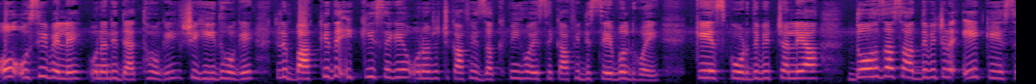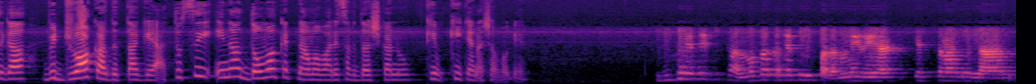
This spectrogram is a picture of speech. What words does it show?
ਉਹ ਉਸੇ ਵੇਲੇ ਉਹਨਾਂ ਦੀ ਡੈਥ ਹੋ ਗਈ, ਸ਼ਹੀਦ ਹੋ ਗਏ, ਜਿਹੜੇ ਬਾਕੀ ਦੇ 21 ਸੀਗੇ, ਉਹਨਾਂ ਵਿੱਚ ਕਾਫੀ ਜ਼ਖਮੀ ਹੋਏ ਸੀ, ਕਾਫੀ ਡਿਸੇਬਲਡ ਹੋਏ ਕੇਸ ਕੋਰਟ ਦੇ ਵਿੱਚ ਚੱਲਿਆ 2007 ਦੇ ਵਿੱਚ ਜਿਹੜਾ ਇਹ ਕੇਸ ਸੀਗਾ ਵਿਡਰਾ ਕਰ ਦਿੱਤਾ ਗਿਆ। ਤੁਸੀਂ ਇਹਨਾਂ ਦੋਵਾਂ ਘਟਨਾਵਾਂ ਬਾਰੇ ਸਾਡੇ ਦਰਸ਼ਕਾਂ ਨੂੰ ਕੀ ਕੀ ਕਹਿਣਾ ਚਾਹੋਗੇ? ਦੇਖੋ ਇਹਦੇ ਵਿੱਚ ਸਾਨੂੰ ਤਾਂ ਕਦੇ ਕੋਈ ਭਰਮ ਨਹੀਂ ਰਿਹਾ ਕਿ ਕਿਸ ਤਰ੍ਹਾਂ ਦੇ ਨਾਲ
